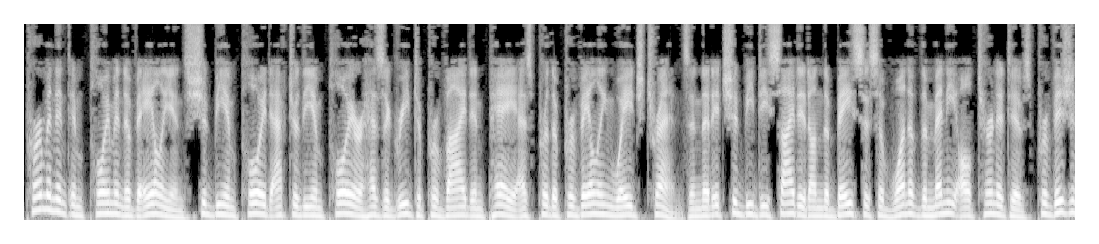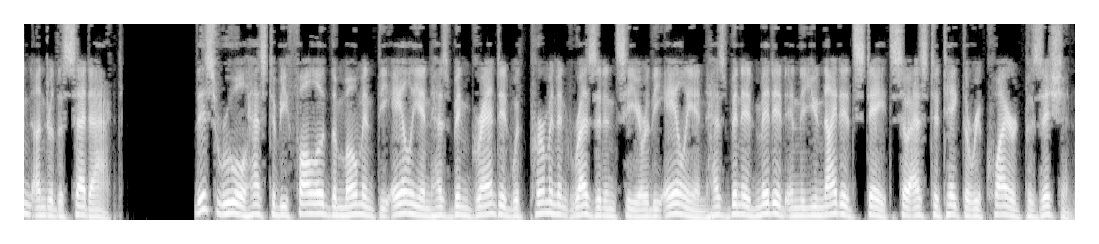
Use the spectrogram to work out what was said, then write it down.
Permanent employment of aliens should be employed after the employer has agreed to provide and pay as per the prevailing wage trends and that it should be decided on the basis of one of the many alternatives provisioned under the said Act. This rule has to be followed the moment the alien has been granted with permanent residency or the alien has been admitted in the United States so as to take the required position.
